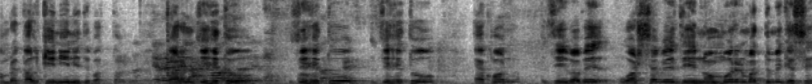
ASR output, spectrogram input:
আমরা কালকেই নিয়ে নিতে পারতাম। কারণ যেহেতু যেহেতু যেহেতু এখন যেভাবে হোয়াটসঅ্যাপে যে নম্বরের মাধ্যমে গেছে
